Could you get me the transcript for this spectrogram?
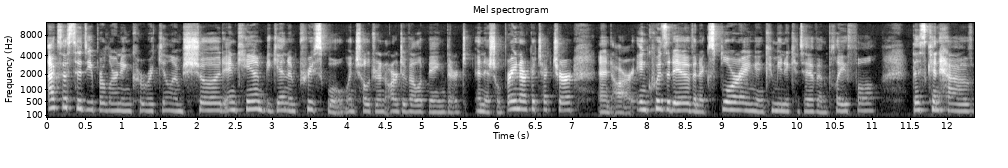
access to deeper learning curriculum should and can begin in preschool when children are developing their initial brain architecture and are inquisitive and exploring and communicative and playful. This can have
